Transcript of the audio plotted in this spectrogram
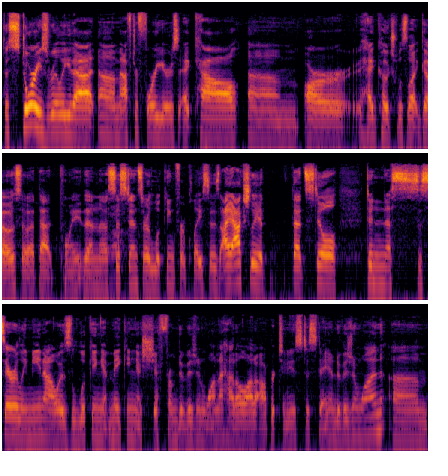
the story's really that um, after four years at Cal, um, our head coach was let go. So at that point, then the assistants are looking for places. I actually that still didn't necessarily mean I was looking at making a shift from Division One. I. had a lot of opportunities to stay in Division One. Um,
